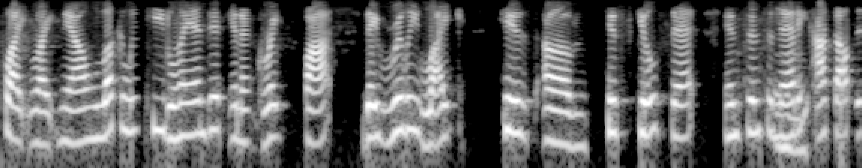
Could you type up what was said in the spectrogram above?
plight right now. Luckily, he landed in a great spot. They really like his um his skill set in Cincinnati. Mm-hmm. I thought the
